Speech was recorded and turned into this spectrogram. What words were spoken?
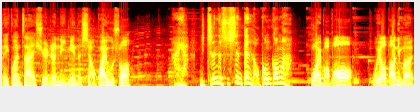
被关在雪人里面的小怪物说。哎呀，你真的是圣诞老公公啊！坏宝宝，我要把你们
